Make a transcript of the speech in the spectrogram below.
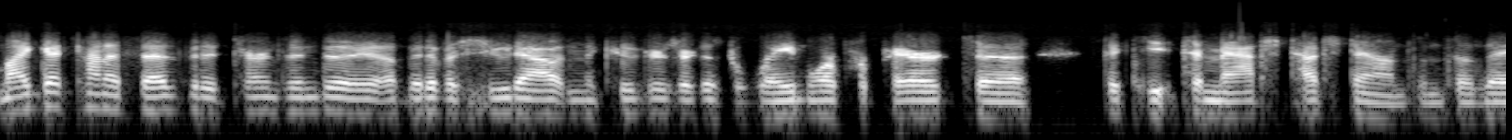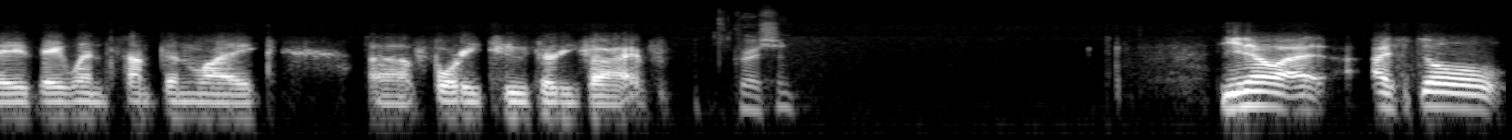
my gut kind of says that it turns into a bit of a shootout, and the Cougars are just way more prepared to to keep to match touchdowns, and so they they win something like uh, 42-35. Christian. You know, I I still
